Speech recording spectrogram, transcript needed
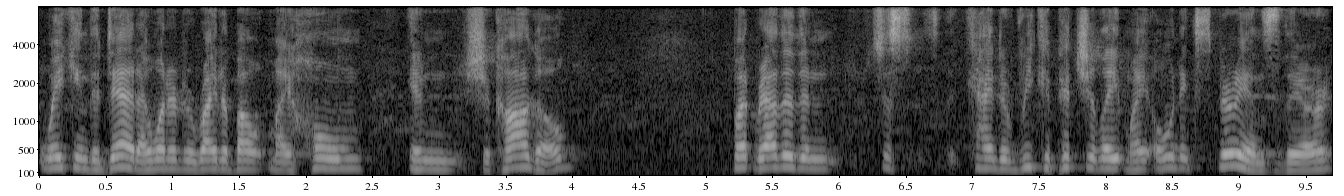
Waking the Dead, I wanted to write about my home in Chicago, but rather than just kind of recapitulate my own experience there,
